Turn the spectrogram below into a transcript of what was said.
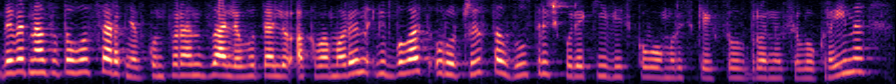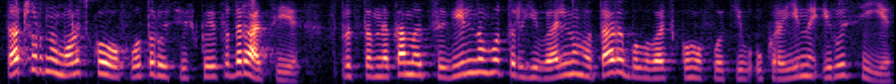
19 серпня в конференц-залі готелю Аквамарин відбулась урочиста зустріч моряків військово-морських сил збройних сил України та Чорноморського флоту Російської Федерації з представниками цивільного, торгівельного та риболовецького флотів України і Росії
